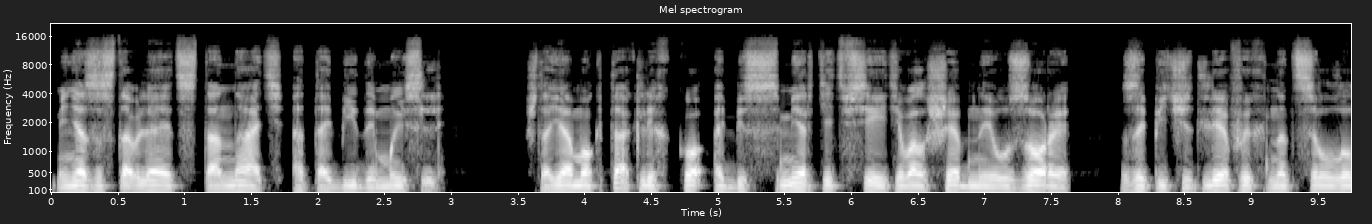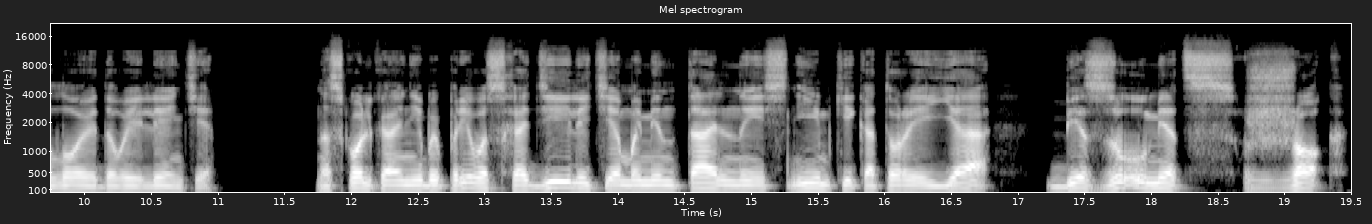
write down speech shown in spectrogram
Меня заставляет стонать от обиды мысль, что я мог так легко обессмертить все эти волшебные узоры, запечатлев их на целлулоидовой ленте. Насколько они бы превосходили те моментальные снимки, которые я, безумец, сжег.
